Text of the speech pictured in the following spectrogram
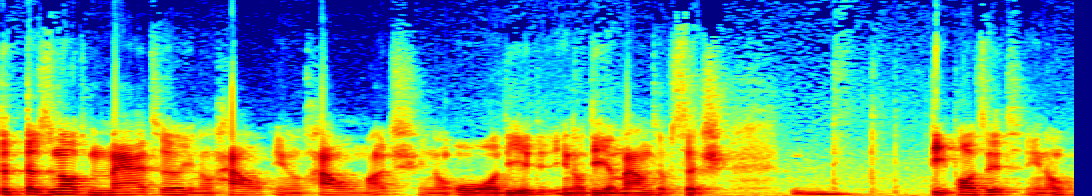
does not matter, you know, how you know how much, you know, or the you know the amount of such deposit you know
